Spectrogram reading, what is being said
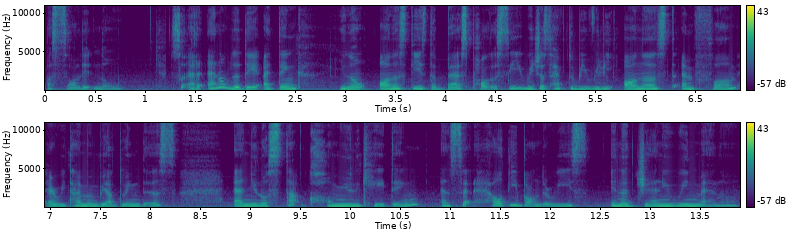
a solid no. So at the end of the day, I think, you know, honesty is the best policy. We just have to be really honest and firm every time when we are doing this. And, you know, start communicating and set healthy boundaries in a genuine manner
